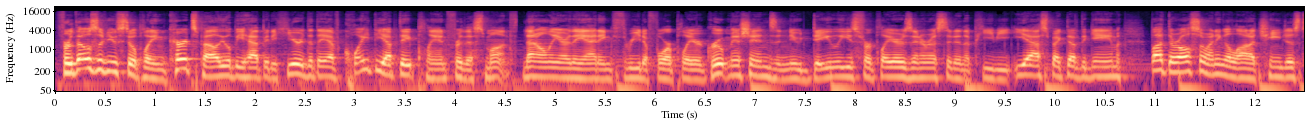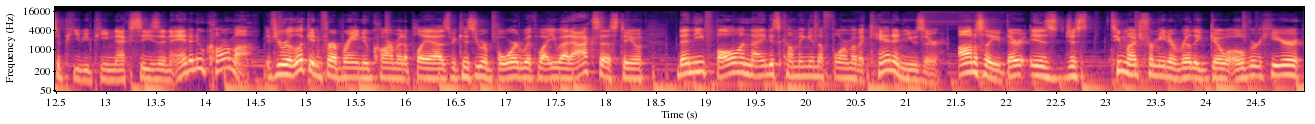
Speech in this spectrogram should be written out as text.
For those of you still playing KurtzPel, you'll be happy to hear that they have quite the update planned for this month. Not only are they adding 3 to 4 player group missions and new dailies for players interested in the PvE aspect of the game, but they're also adding a lot of changes to PvP next season and a new Karma. If you were looking for a brand new Karma to play as because you were bored with what you had access to, then the Fallen Knight is coming in the form of a cannon user. Honestly, there is just too much for me to really go over here,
